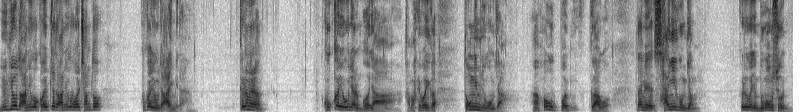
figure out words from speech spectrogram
6.25도 아니고 고엽제도 아니고 월참도 국가유공자 아닙니다. 그러면은 국가유공자는 뭐냐? 가만히 보니까 독립유공자, 어? 호국법 그하고 그다음에 상위군경 그리고 이제 무공수운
